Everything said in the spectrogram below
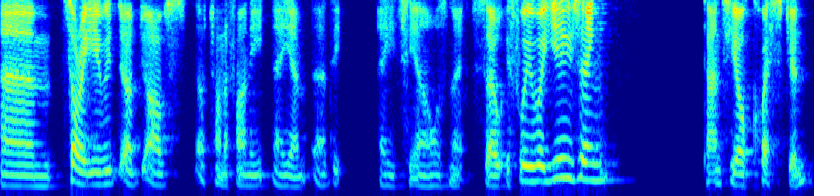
Um, sorry, you, I, I, was, I was trying to find the, AM, uh, the ATR, wasn't it? So if we were using, to answer your question,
